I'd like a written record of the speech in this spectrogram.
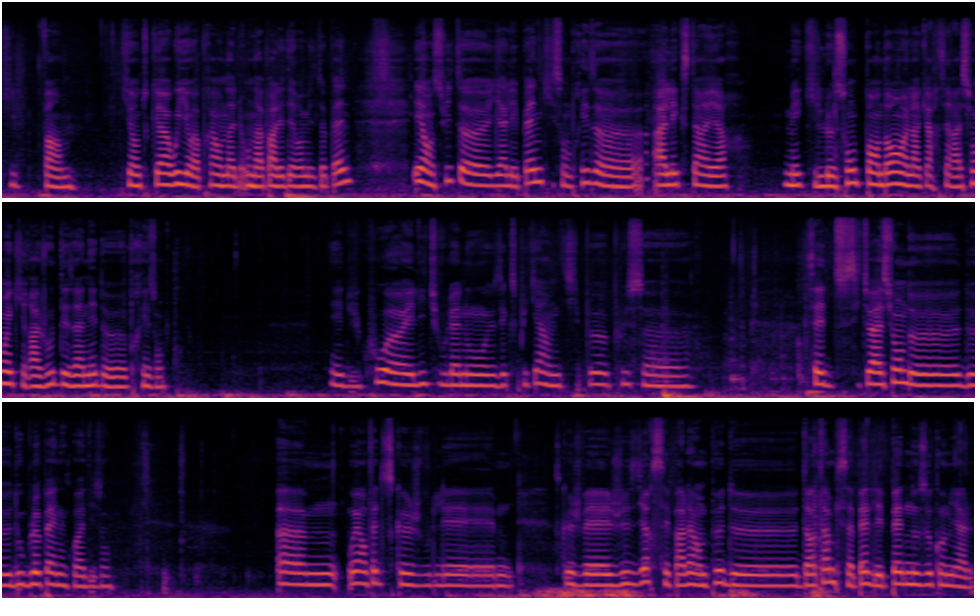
qui, enfin, qui en tout cas, oui, après on a, parlé des remises de peine. Et ensuite, il y a les peines qui sont prises à l'extérieur, mais qui le sont pendant l'incarcération et qui rajoutent des années de prison. Et du coup, Ellie, tu voulais nous expliquer un petit peu plus cette situation de, double peine, quoi, disons. Euh, ouais, en fait, ce que je voulais, ce que je vais juste dire, c'est parler un peu d'un terme qui s'appelle les peines nosocomiales.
